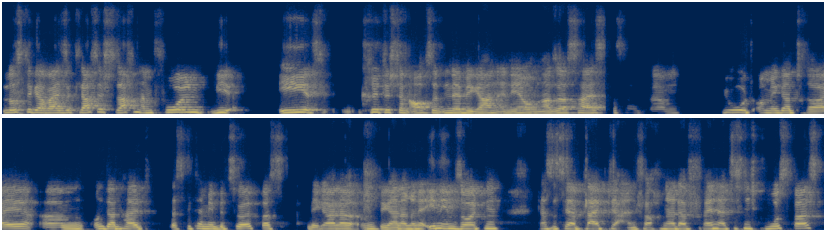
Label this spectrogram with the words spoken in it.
lustigerweise klassisch Sachen empfohlen, wie eh jetzt kritisch dann auch sind in der veganen Ernährung. Also das heißt, das sind ähm, Jod, Omega-3 ähm, und dann halt das Vitamin B12, was Veganer und Veganerinnen ja eh nehmen sollten. Das ist ja, bleibt ja einfach, ne? Da verändert sich nicht groß was.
